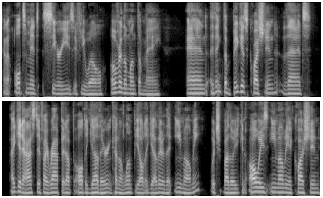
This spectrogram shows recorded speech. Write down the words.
kind of ultimate series, if you will, over the month of May and I think the biggest question that I get asked if I wrap it up all together and kind of lump you all together that email me, which by the way, you can always email me a question,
